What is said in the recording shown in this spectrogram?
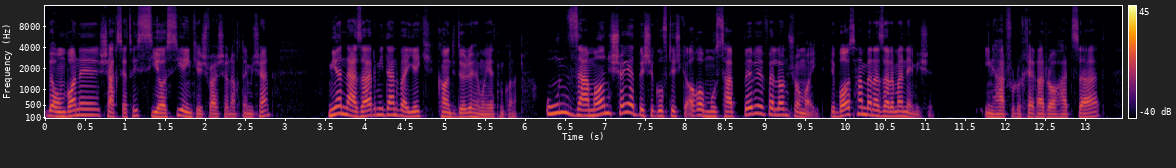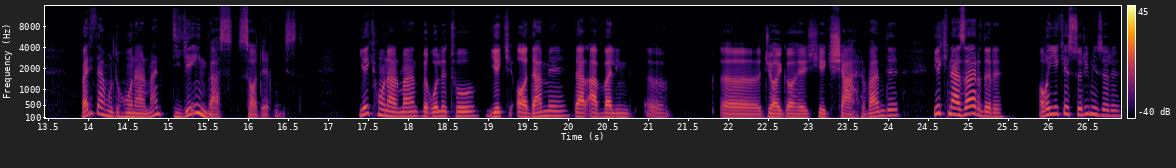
به عنوان شخصیت های سیاسی این کشور شناخته میشن میان نظر میدن و یک کاندیدا رو حمایت می‌کنن. اون زمان شاید بشه گفتش که آقا مسبب فلان شمایید که باز هم به نظر من نمیشه. این حرف رو خیلی راحت زد. ولی در مورد هنرمند دیگه این بس صادق نیست. یک هنرمند به قول تو یک آدم در اولین جایگاهش یک شهرونده. یک نظر داره. آقا یک استوری می‌ذاره.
